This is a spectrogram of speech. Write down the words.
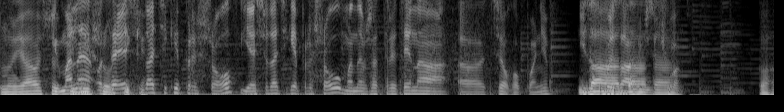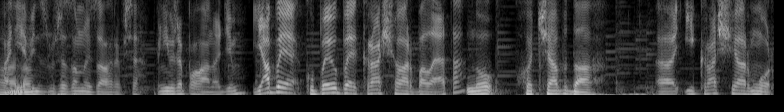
Ну я ось І в мене оце я сюди тільки прийшов. Я сюди тільки прийшов, у мене вже третина е, цього, поняв? І Да, за тобою да, загрився, да. чувак. Погано. А ні, він вже за мною загрився. Мені вже погано, дім. Я би купив би кращого арбалета Ну, хоча б да. е, і кращий армор.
